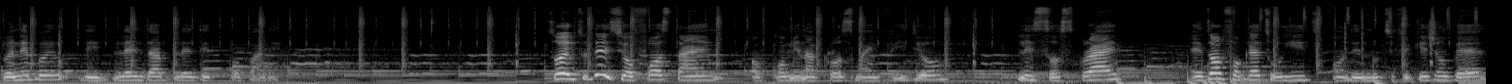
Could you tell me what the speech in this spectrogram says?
to enable the blender blend it properly. So if today is your first time of coming across my video please subscribe and don't forget to hit on the notification bell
